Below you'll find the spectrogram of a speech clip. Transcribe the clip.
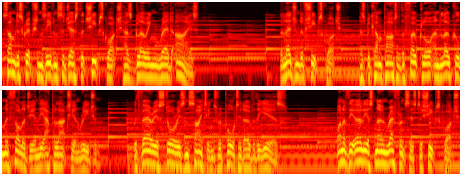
Some descriptions even suggest that sheep squatch has glowing red eyes. The legend of sheep squatch has become part of the folklore and local mythology in the Appalachian region, with various stories and sightings reported over the years. One of the earliest known references to sheep squatch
